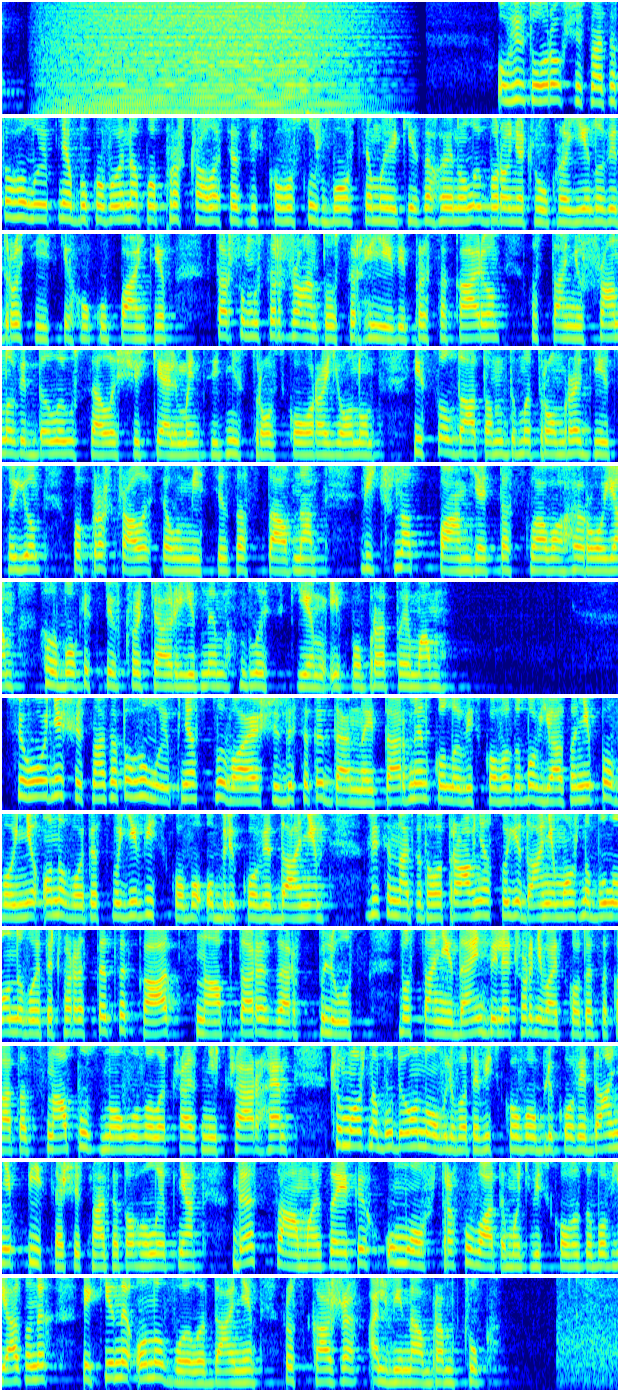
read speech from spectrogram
У вівторок, 16 липня, Буковина попрощалася з військовослужбовцями, які загинули, боронячи Україну від російських окупантів. Старшому сержанту Сергієві Присакарю останню шану віддали у селищі Кельменці Дністровського району. Із солдатом Дмитром Радіцею попрощалися у місті Заставна. Вічна пам'ять та слава героям, глибоке співчуття рідним, близьким і побратимам. Сьогодні, 16 липня, спливає 60-денний термін, коли військовозобов'язані повинні оновити свої військово-облікові дані. З 18 травня свої дані можна було оновити через ТЦК, ЦНАП та Резерв Плюс. В останній день біля Чернівецького ТЦК та ЦНАПу знову величезні черги. Чи можна буде оновлювати військово-облікові дані після 16 липня? Де саме за яких умов штрафуватимуть військовозобов'язаних, які не оновили дані, розкаже Альвіна Абрамчук.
